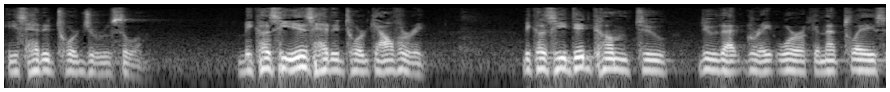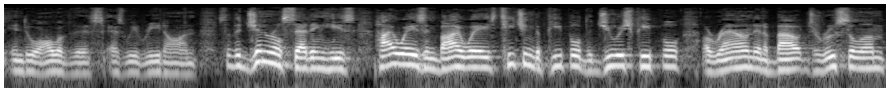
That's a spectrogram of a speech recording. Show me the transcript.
He's headed toward Jerusalem because he is headed toward Calvary because he did come to do that great work. And that plays into all of this as we read on. So the general setting, he's highways and byways, teaching the people, the Jewish people around and about Jerusalem.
